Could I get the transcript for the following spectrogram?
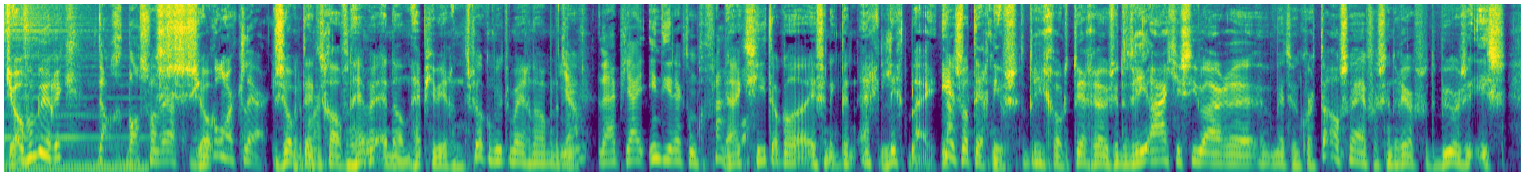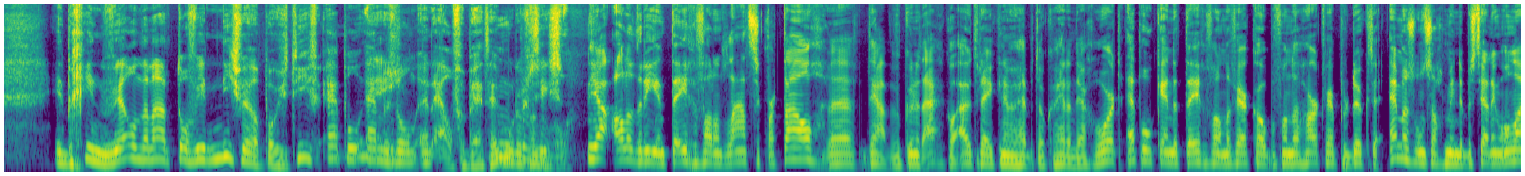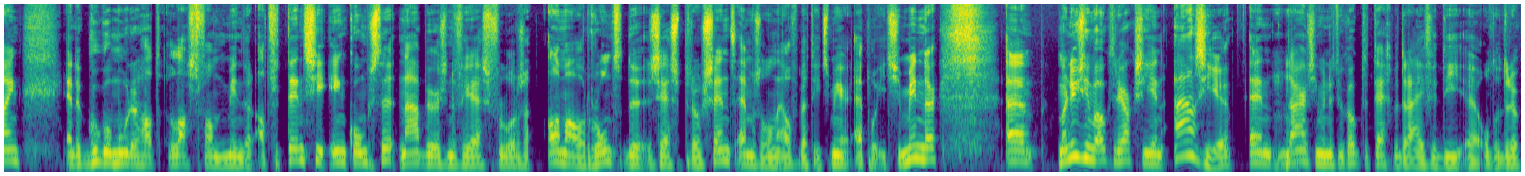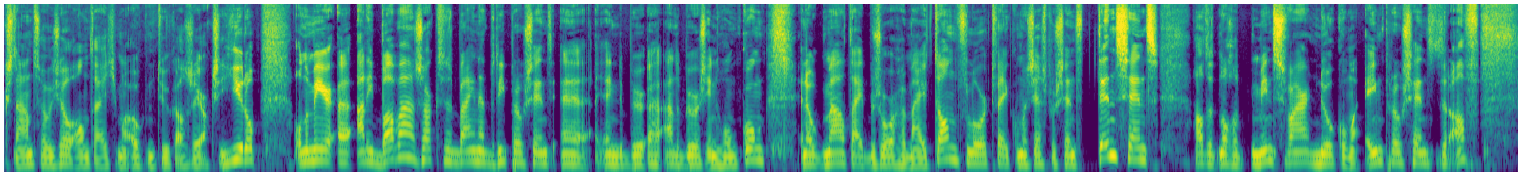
Joe van Buurik. Dag, Bas van Werk Zo- en Connor Klerk. Zo meteen de schaal van hebben. En dan heb je weer een spelcomputer meegenomen Ja, natuurlijk. daar heb jij indirect om gevraagd. Ja, ik Bas. zie het ook al even. Ik ben eigenlijk licht blij. Eerst wat technieuws. De drie grote techreuzen, de drie A'tjes, die waren eh, met hun kwartaalcijfers en de reacties op de beurzen is in het begin wel, daarna toch weer niet zo heel positief. Apple, Amazon en Alphabet, hè, moeder van. Google. Ja, alle drie een tegenvallend laatste kwartaal. Eh, ja, we kunnen het eigenlijk al uitrekenen. We hebben het ook her en der gehoord. Apple kende tegenvallende verkopen van de hardwareproducten. Amazon zag minder bestelling online. En de Google-moeder had last van minder advertentieinkomsten. Na beurs in de VS verloren ze allemaal rond de 6%. Amazon en Alphabet iets meer, Apple ietsje minder. Ehm, maar nu zien we ook de reactie in Azië. En Mhm. daar zien we natuurlijk ook de techbedrijven die eh, onder druk staan. Sowieso al een tijdje, maar ook natuurlijk als reactie hierop. Onder meer eh, Alibaba zakte bijna 3% eh, in de aan de beurs in Hongkong. En ook maaltijdbezorger Meitan verloor 2,6%. Tencent had het nog het minst zwaar, 0,1% eraf.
